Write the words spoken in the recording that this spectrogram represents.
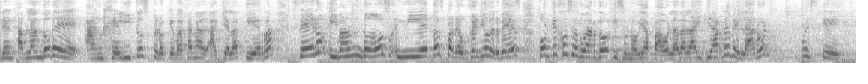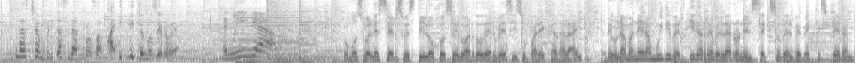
Miren, hablando de angelitos, pero que bajan a- aquí a la tierra, cero y van dos nietas para Eugenio Derbez, porque José Eduardo y su novia Paola Dalai ya revelaron, pues que las chambritas eran rosas. Ay, me emociono, vean. En niña. Como suele ser su estilo, José Eduardo Derbez y su pareja Dalai, de una manera muy divertida revelaron el sexo del bebé que esperan.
